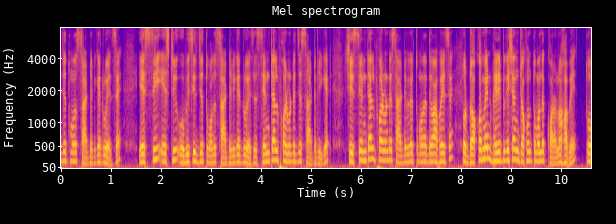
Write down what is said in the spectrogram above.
ফরম্যাটের যে তোমাদের সার্টিফিকেট রয়েছে এসসি এসটি ওবিসির যে তোমাদের সার্টিফিকেট রয়েছে সেন্ট্রাল ফরম্যাটের যে সার্টিফিকেট সেই সেন্ট্রাল ফরম্যাটের সার্টিফিকেট তোমাদের দেওয়া হয়েছে। তো ডকুমেন্ট ভেরিফিকেশন যখন তোমাদের করানো হবে, তো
